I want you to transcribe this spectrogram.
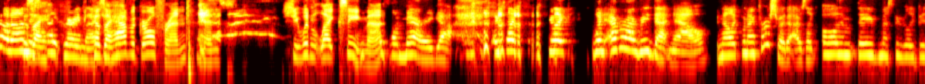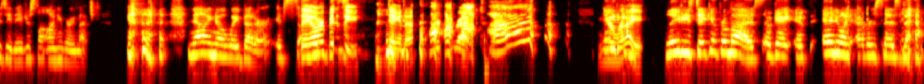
not on this I- site very much. Because I have a girlfriend and she wouldn't like seeing that. I'm married. Yeah, it's like you're like whenever I read that now, you know, like when I first read it, I was like, oh, they must be really busy. They're just not on here very much. now I know way better. If so- They are busy, Dana. You're correct. You're Ladies. right. ladies, take it from us. Okay, if anyone ever says that,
